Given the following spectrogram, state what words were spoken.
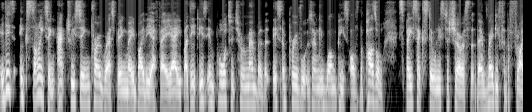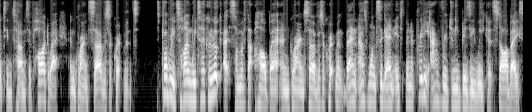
It is exciting actually seeing progress being made by the FAA, but it is important to remember that this approval is only one piece of the puzzle. SpaceX still needs to show us that they're ready for the flight in terms of hardware and ground service equipment. It's probably time we take a look at some of that hardware and ground service equipment then, as once again it's been a pretty averagely busy week at Starbase.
